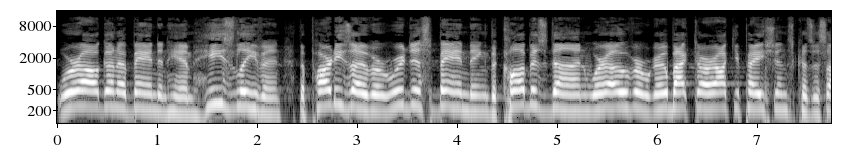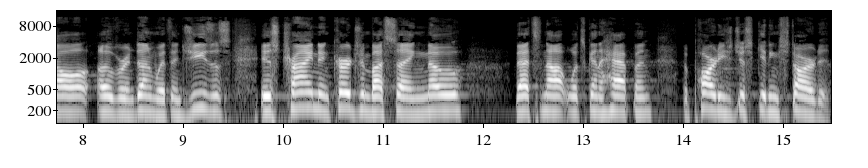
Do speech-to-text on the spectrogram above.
We're all going to abandon him. He's leaving. The party's over. We're disbanding. The club is done. We're over. We're going go back to our occupations because it's all over and done with. And Jesus is trying to encourage them by saying, no, That's not what's going to happen. The party's just getting started.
